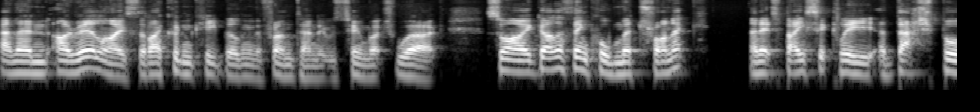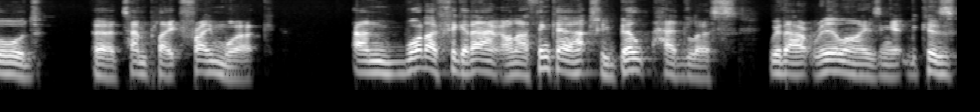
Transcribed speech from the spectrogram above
and then I realized that I couldn't keep building the front end; it was too much work. So I got a thing called Metronic, and it's basically a dashboard uh, template framework and what I figured out, and I think I actually built headless without realizing it because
